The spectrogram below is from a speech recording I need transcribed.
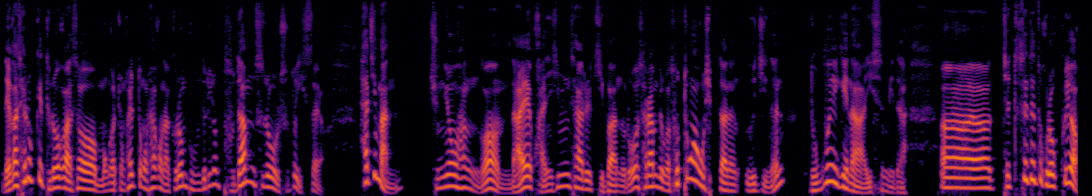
내가 새롭게 들어가서 뭔가 좀 활동을 하거나 그런 부분들이 좀 부담스러울 수도 있어요. 하지만 중요한 건 나의 관심사를 기반으로 사람들과 소통하고 싶다는 의지는 누구에게나 있습니다. 어, Z세대도 그렇고요.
